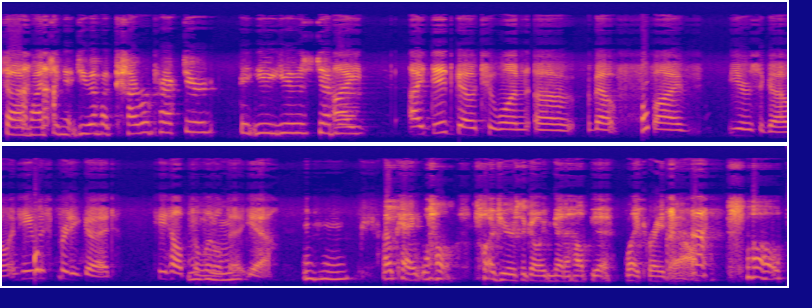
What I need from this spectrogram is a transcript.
So I'm watching it. Do you have a chiropractor that you use. Deborah? I I did go to one uh, about five years ago, and he was pretty good. He helped a little Mhm. bit, yeah. hmm Okay, well, five years ago, I'm going to help you like right now. so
